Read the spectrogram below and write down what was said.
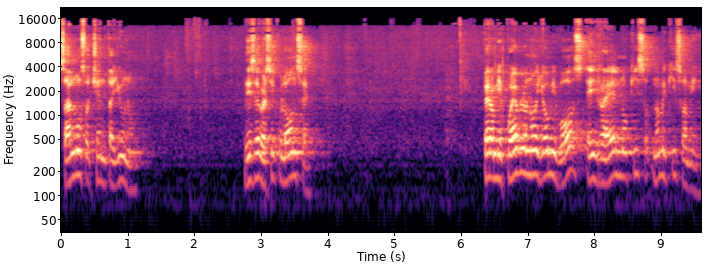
Salmos 81, dice versículo 11. Pero mi pueblo no oyó mi voz e Israel no, quiso, no me quiso a mí.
